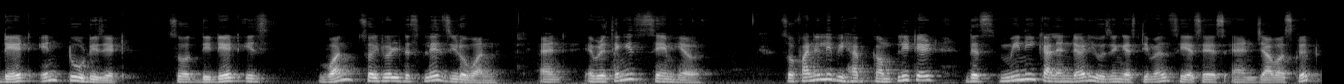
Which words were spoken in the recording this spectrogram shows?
date in two digit so the date is 1 so it will display 01 and everything is same here. So finally we have completed this mini calendar using HTML, CSS and JavaScript.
